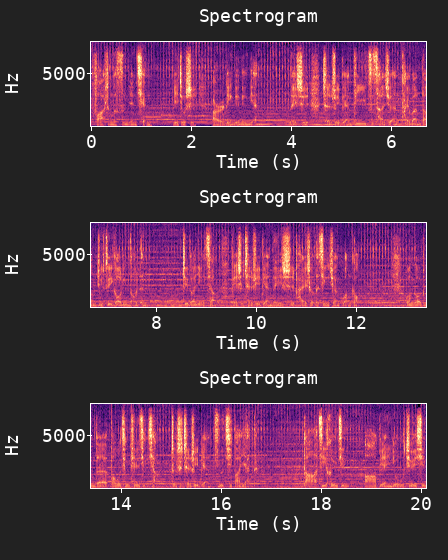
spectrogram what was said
发生的四年前，也就是二零零零年。那时陈水扁第一次参选台湾当局最高领导人。这段影像便是陈水扁那时拍摄的竞选广告。广告中的包青天形象正是陈水扁自己扮演的。打击黑金，阿扁有决心，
